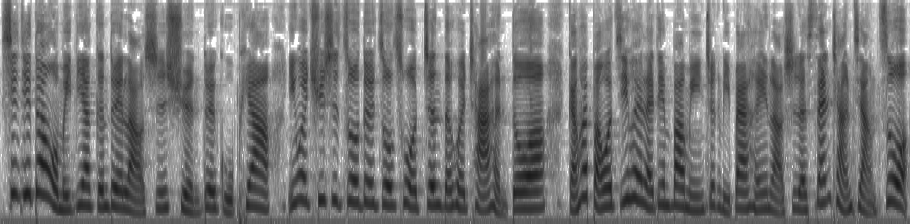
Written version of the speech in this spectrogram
现阶段我们一定要跟对老师，选对股票，因为趋势做对做错真的会差很多。赶快把握机会来电报名，这个礼拜何燕老师的三场讲座，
